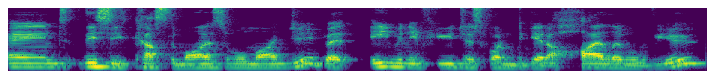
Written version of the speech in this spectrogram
And this is customizable, mind you, but even if you just wanted to get a high level view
